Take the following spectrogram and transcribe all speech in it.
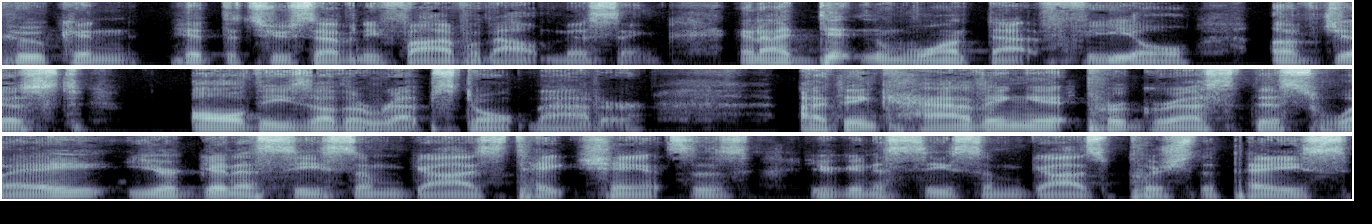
who can hit the 275 without missing. And I didn't want that feel of just all these other reps don't matter. I think having it progress this way, you're going to see some guys take chances. You're going to see some guys push the pace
